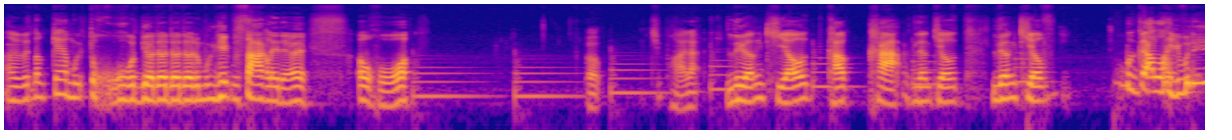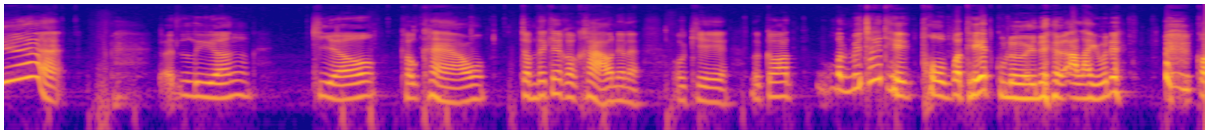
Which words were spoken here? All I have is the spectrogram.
เออต้องแก้มือโอ้โหเดี๋ยวเดี๋ยวเดี๋ยวมึงให้กูสร้างเลยเดี๋ยวเฮ้ยโอ้โห หายละเหลืองเขียวขาวขาเหลืองเขียว เหลืองเขียวมึงอะไรวะเนี่ยเหลืองเขียวขาวขาวจำได้แค่ขาวขาวเนี่ยแหละโอเค แล้วก็มันไม่ใช่เทโทงประเทศกูเลยเนี่ยอะไรวะเนี่ยขอ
